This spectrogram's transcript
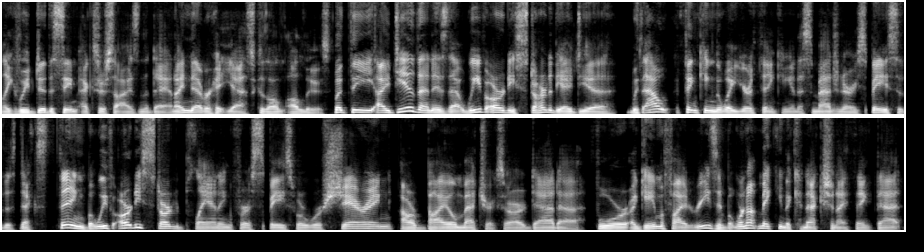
Like if we did the same exercise in the day, and I never hit yes because I'll, I'll lose. But the idea then is that we've already started the idea without thinking the way you're thinking in this imaginary space of this next thing, but we've already started planning for a space where we're sharing our biometrics or our data for a gamified reason, but we're not making the connection, I think, that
